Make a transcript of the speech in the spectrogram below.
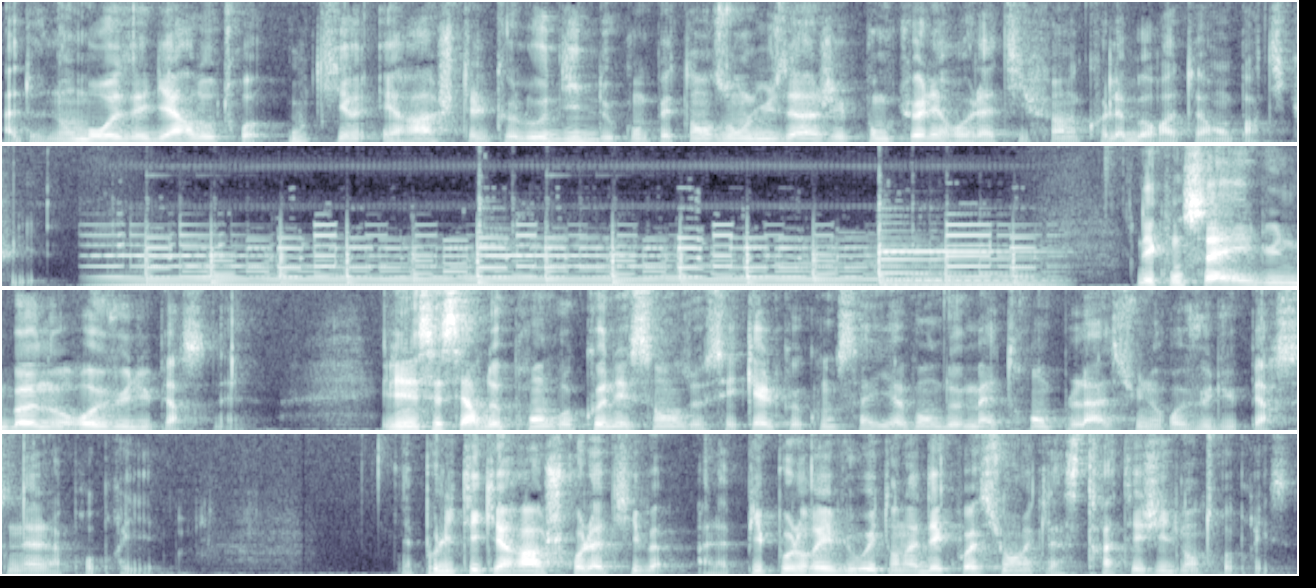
à de nombreux égards d'autres outils RH tels que l'audit de compétences dont l'usage est ponctuel et relatif à un collaborateur en particulier. Les conseils d'une bonne revue du personnel. Il est nécessaire de prendre connaissance de ces quelques conseils avant de mettre en place une revue du personnel appropriée. La politique RH relative à la People Review est en adéquation avec la stratégie de l'entreprise.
